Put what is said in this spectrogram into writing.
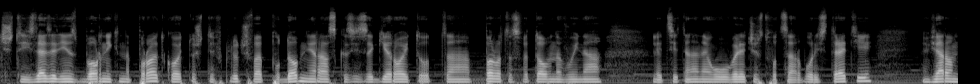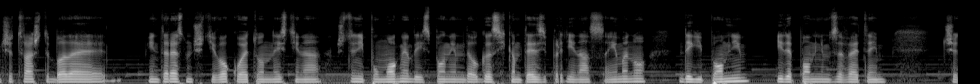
Ще излезе един сборник на проект, който ще включва подобни разкази за героите от а, Първата световна война, лиците на Негово Величество цар Борис III. Вярвам, че това ще бъде интересно четиво, което наистина ще ни помогне да изпълним дълга си към тези преди нас, а именно да ги помним и да помним завета им, че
